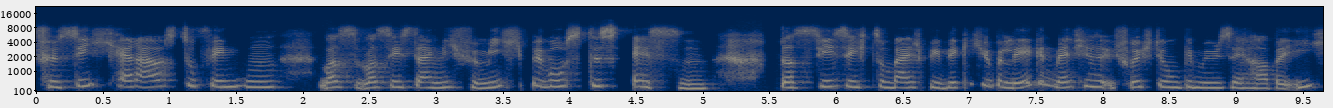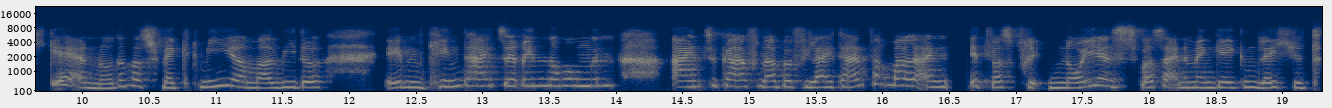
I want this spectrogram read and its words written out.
für sich herauszufinden, was, was ist eigentlich für mich bewusstes Essen. Dass sie sich zum Beispiel wirklich überlegen, welche Früchte und Gemüse habe ich gern, oder? Was schmeckt mir? Mal wieder eben Kindheitserinnerungen einzukaufen, aber vielleicht einfach mal ein etwas Neues, was einem entgegenlächelt,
